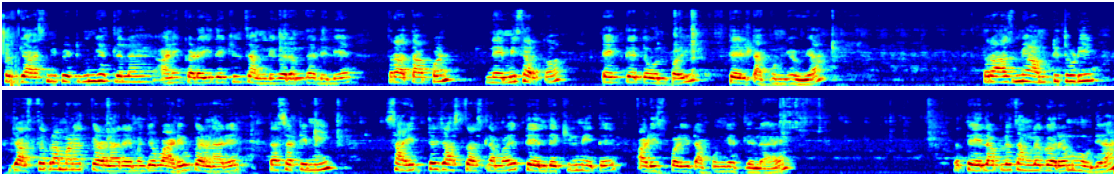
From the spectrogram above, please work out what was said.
तर गॅस मी पेटवून घेतलेला आहे आणि कढई देखील चांगली गरम झालेली आहे. तर आता आपण नेहमीसारखं एक ते दोन पळी तेल टाकून घेऊया. तर आज मी आमटी थोडी जास्त प्रमाणात करणार आहे म्हणजे वाढीव करणार आहे. त्यासाठी मी साहित्य जास्त असल्यामुळे तेल देखील मी इथे अडीच पळी टाकून घेतलेलं आहे. तर तेल आपलं चांगलं गरम होऊ द्या.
